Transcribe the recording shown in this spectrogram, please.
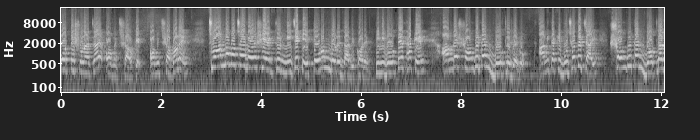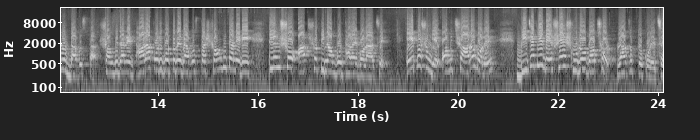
করতে শোনা যায় অমিত শাহকে। অমিত শাহ বলেন, চুয়ান্ন বছর বয়সী একজন নিজেকে তরুণ বলে দাবি করেন। তিনি বলতে থাকেন, আমরা সংবিধান বদলে দেব। আমি তাকে বোঝাতে চাই, সংবিধান বদলানোর ব্যবস্থা। সংবিধানের ধারা পরিবর্তনের ব্যবস্থা সংবিধানেরই তিনশো আটষট্টি নম্বর ধারায় বলা আছে। এই প্রসঙ্গে অমিত শাহ আরও বলেন, বিজেপি দেশে ষোলো বছর রাজত্ব করেছে।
